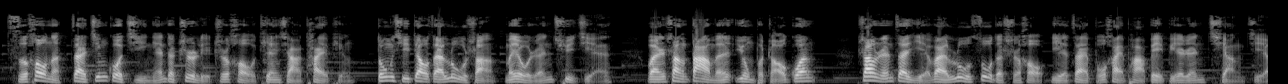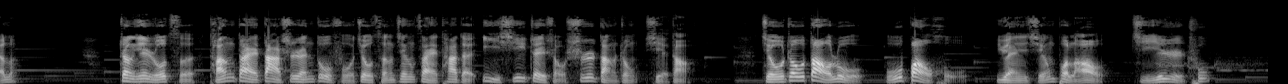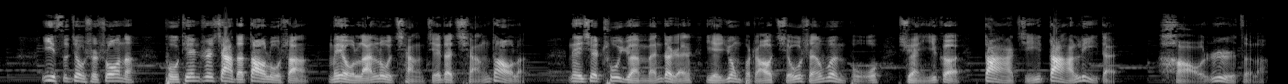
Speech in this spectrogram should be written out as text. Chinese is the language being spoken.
此后呢，在经过几年的治理之后，天下太平，东西掉在路上，没有人去捡；晚上大门用不着关，商人在野外露宿的时候，也再不害怕被别人抢劫了。正因如此，唐代大诗人杜甫就曾经在他的《忆昔》这首诗当中写道：“九州道路无豹虎，远行不劳即日出。”意思就是说呢。普天之下的道路上没有拦路抢劫的强盗了，那些出远门的人也用不着求神问卜，选一个大吉大利的好日子了。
